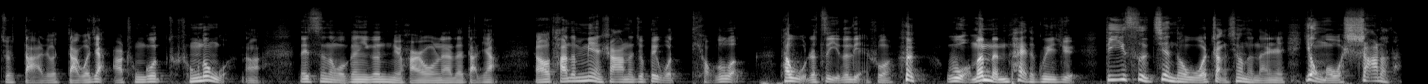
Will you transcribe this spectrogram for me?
就是打就打过架啊，冲过冲动过啊。那次呢，我跟一个女孩，我们俩在打架，然后她的面纱呢就被我挑落了。她捂着自己的脸说：“哼，我们门派的规矩，第一次见到我长相的男人，要么我杀了他，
